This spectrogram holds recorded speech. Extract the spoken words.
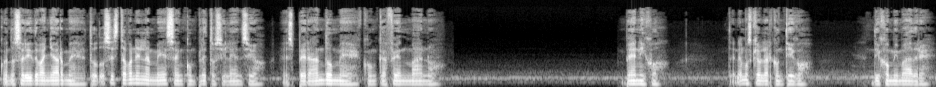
Cuando salí de bañarme, todos estaban en la mesa en completo silencio, esperándome con café en mano. Ven, hijo, tenemos que hablar contigo, dijo mi madre.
